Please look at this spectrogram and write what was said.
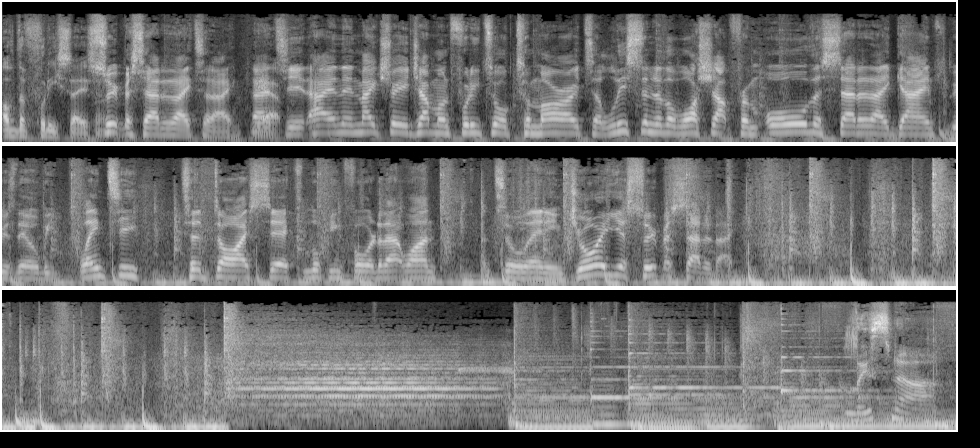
of the footy season. Super Saturday today. That's yep. it. Hey, and then make sure you jump on Footy Talk tomorrow to listen to the wash up from all the Saturday games because there will be plenty to dissect. Looking forward to that one. Until then, enjoy your Super Saturday. LiSTNR.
